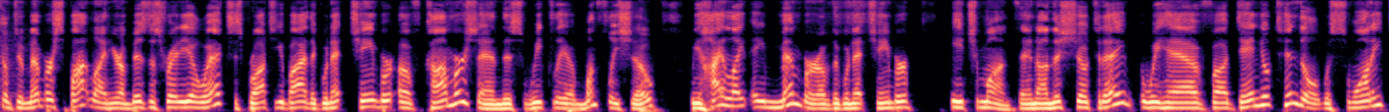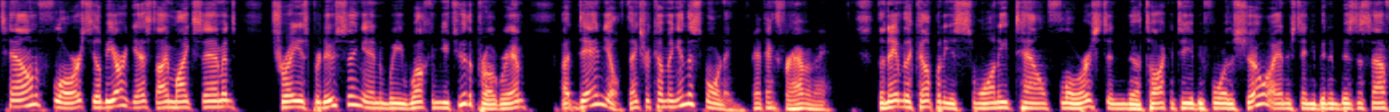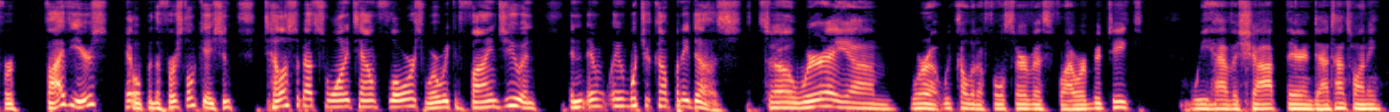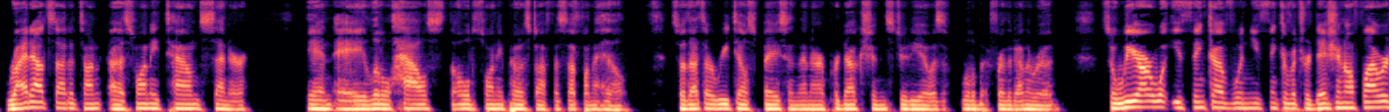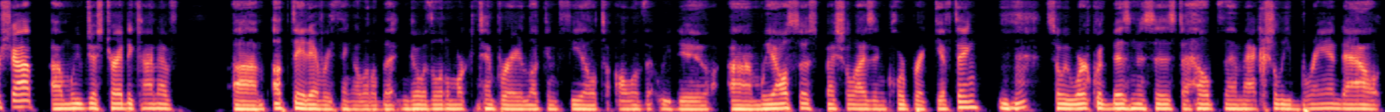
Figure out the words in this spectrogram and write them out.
Welcome to Member Spotlight here on Business Radio X. It's brought to you by the Gwinnett Chamber of Commerce. And this weekly or monthly show, we highlight a member of the Gwinnett Chamber each month. And on this show today, we have uh, Daniel Tindol with Suwanee Towne Florist. He'll be our guest. I'm Mike Salmon. Trey is producing, and we welcome you to the program. Uh, Daniel, thanks for coming in this morning. Hey, thanks for having me. The name of the company is Suwanee Towne Florist. And uh, talking to you before the show, I understand you've been in business now for five years, yep. opened the first location. Tell us about Suwanee Towne Florist, where we can find you, and, and and, and what your company does. So we're a um we're a we call it a full service flower boutique. We have a shop there in downtown Suwanee, right outside of ton, uh, Suwanee Town Center, in a little house, the old Suwanee Post Office up on a hill. So that's our retail space, and then our production studio is a little bit further down the road. So we are what you think of when you think of a traditional flower shop. Um, we've just tried to kind of um, update everything a little bit and go with a little more contemporary look and feel to all of that we do. Um, we also specialize in corporate gifting. Mm-hmm. So we work with businesses to help them actually brand out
